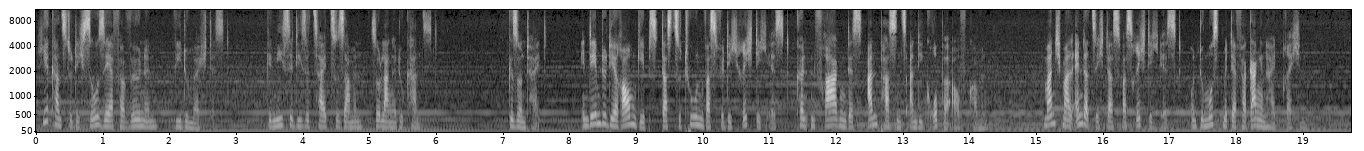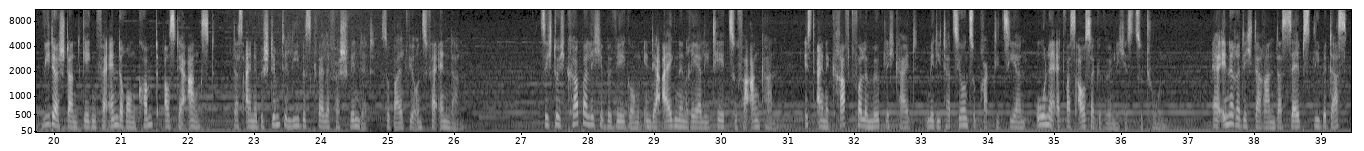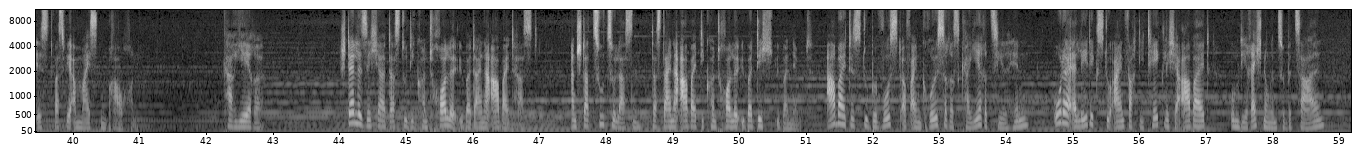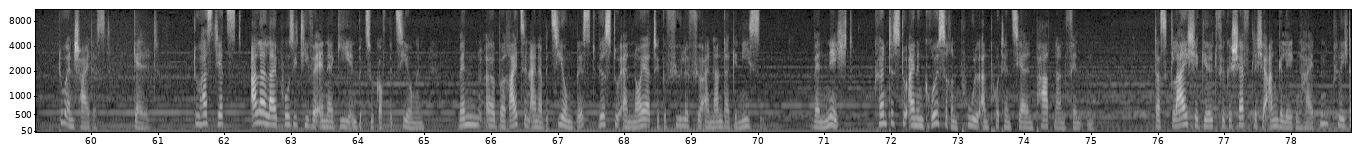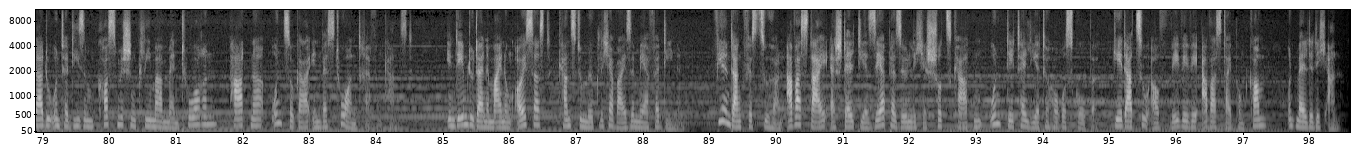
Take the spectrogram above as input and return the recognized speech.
Hier kannst du dich so sehr verwöhnen, wie du möchtest. Genieße diese Zeit zusammen, solange du kannst. Gesundheit. Indem du dir Raum gibst, das zu tun, was für dich richtig ist, könnten Fragen des Anpassens an die Gruppe aufkommen. Manchmal ändert sich das, was richtig ist, und du musst mit der Vergangenheit brechen. Widerstand gegen Veränderung kommt aus der Angst, dass eine bestimmte Liebesquelle verschwindet, sobald wir uns verändern. Sich durch körperliche Bewegung in der eigenen Realität zu verankern, ist eine kraftvolle Möglichkeit, Meditation zu praktizieren, ohne etwas Außergewöhnliches zu tun. Erinnere dich daran, dass Selbstliebe das ist, was wir am meisten brauchen. Karriere. Stelle sicher, dass du die Kontrolle über deine Arbeit hast, anstatt zuzulassen, dass deine Arbeit die Kontrolle über dich übernimmt. Arbeitest du bewusst auf ein größeres Karriereziel hin oder erledigst du einfach die tägliche Arbeit, um die Rechnungen zu bezahlen? Du entscheidest. Geld. Du hast jetzt allerlei positive Energie in Bezug auf Beziehungen, wenn äh, bereits in einer Beziehung bist, wirst du erneuerte Gefühle füreinander genießen. Wenn nicht, könntest du einen größeren Pool an potenziellen Partnern finden. Das gleiche gilt für geschäftliche Angelegenheiten, da du unter diesem kosmischen Klima Mentoren, Partner und sogar Investoren treffen kannst. Indem du deine Meinung äußerst, kannst du möglicherweise mehr verdienen. Vielen Dank fürs Zuhören. Avastai erstellt dir sehr persönliche Schutzkarten und detaillierte Horoskope. Geh dazu auf www.avastai.com und melde dich an.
